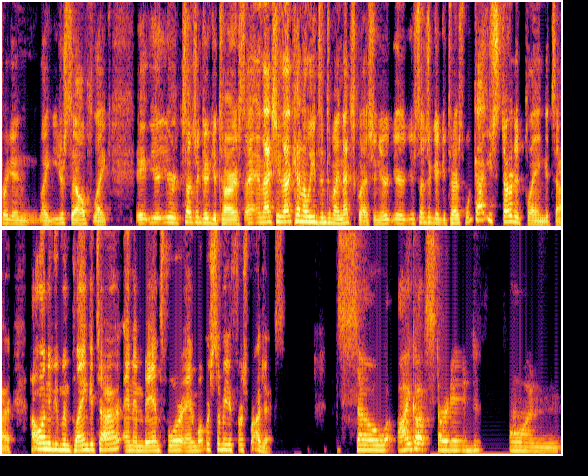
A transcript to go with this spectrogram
friggin like yourself like eh, you're, you're such a good guitarist. And actually that kind of leads into my next question. You're, you're you're such a good guitarist. What got you started playing guitar? How long have you been playing guitar and in bands for and what were some of your first projects? So i got started on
